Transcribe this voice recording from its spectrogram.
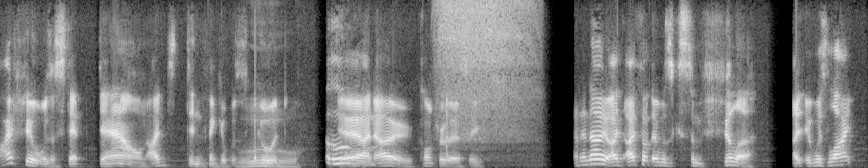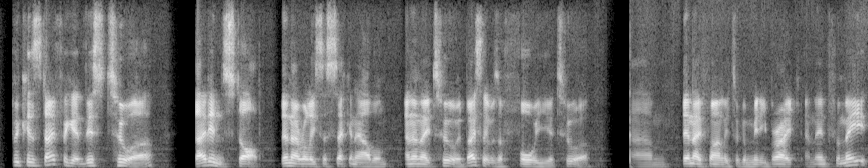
I feel was a step down. I just didn't think it was good. Ooh. Ooh. Yeah, I know. Controversy. I don't know. I, I thought there was some filler. I, it was like, because don't forget, this tour, they didn't stop. Then they released a second album and then they toured. Basically, it was a four year tour. Um, then they finally took a mini break. And then for me,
